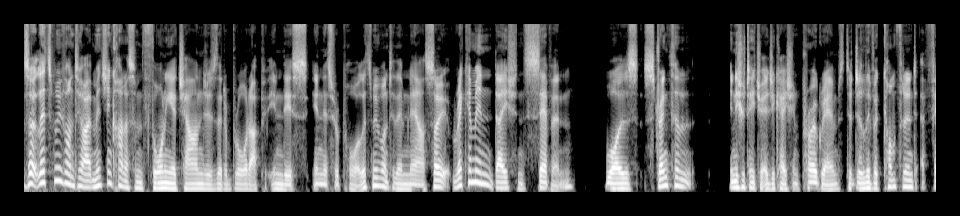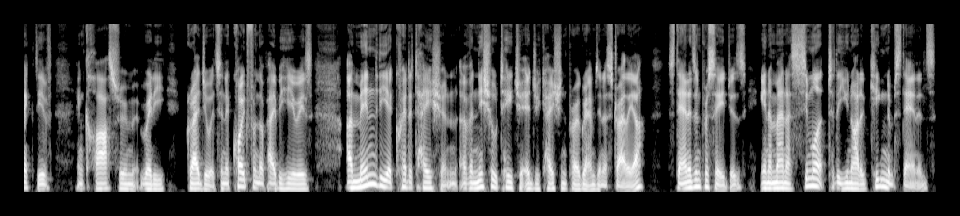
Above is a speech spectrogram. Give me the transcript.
So let's move on to I mentioned kind of some thornier challenges that are brought up in this in this report. Let's move on to them now. So recommendation 7 was strengthen initial teacher education programs to deliver confident, effective and classroom ready graduates. And a quote from the paper here is amend the accreditation of initial teacher education programs in Australia standards and procedures in a manner similar to the United Kingdom standards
